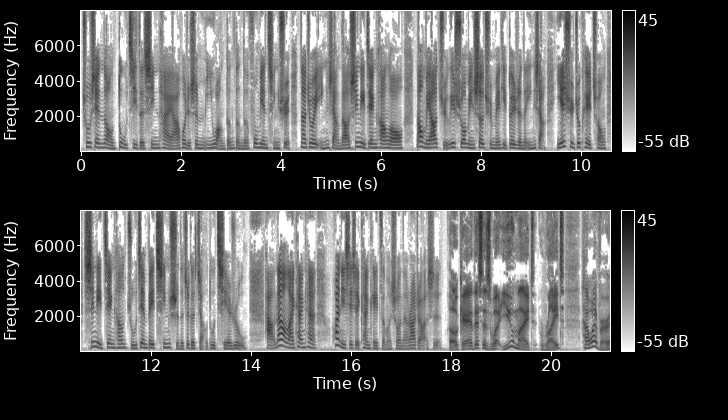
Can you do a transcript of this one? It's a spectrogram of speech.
出现那种妒忌的心态啊，或者是迷惘等等的负面情绪，那就会影响到心理健康喽。那我们要举例说明社群媒体对人的影响，也许就可以从心理健康逐渐被侵蚀的这个角度切入。好，那我们来看看。换你写写看，可以怎么说呢？Roger 老师。Okay, this is what you might write. However,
